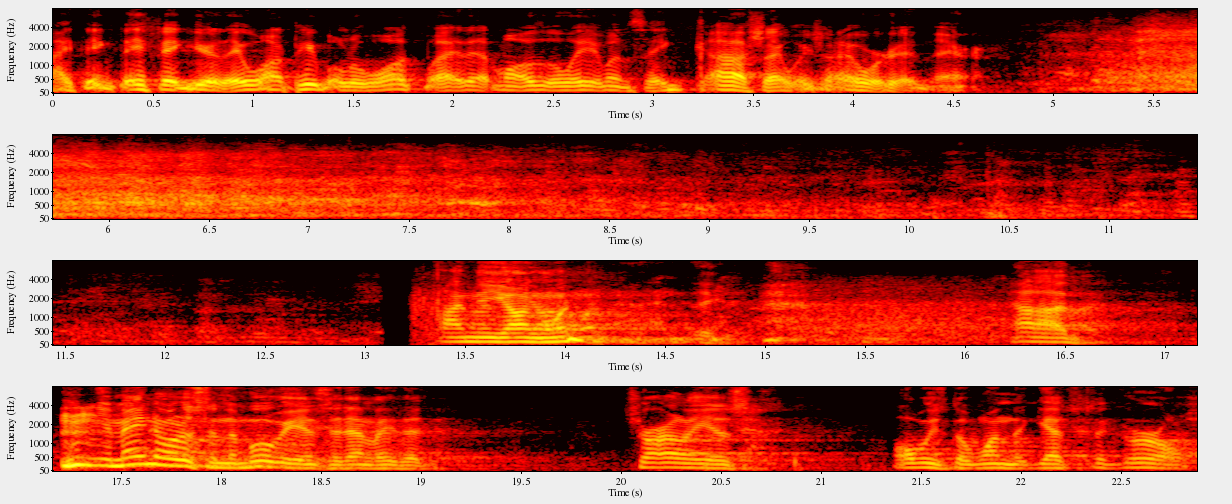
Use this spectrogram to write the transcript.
I think they figure they want people to walk by that mausoleum and say, Gosh, I wish I were in there. I'm the young one. Uh, you may notice in the movie, incidentally, that Charlie is always the one that gets the girl.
